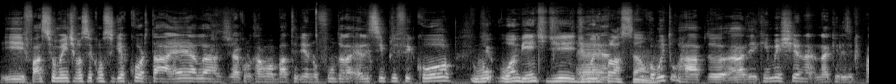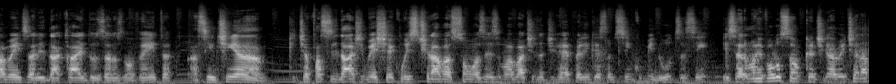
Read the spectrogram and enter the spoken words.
E facilmente você conseguia cortar ela, já colocava uma bateria no fundo, ela, ela simplificou. O, o ambiente de, de é, manipulação. Ficou muito rápido. Ali, quem mexia na, naqueles equipamentos ali da Kai dos anos 90, assim, tinha que tinha facilidade de mexer com isso, tirava som, às vezes uma batida de rap ali em questão de 5 minutos, assim. Isso era uma revolução, porque antigamente era,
